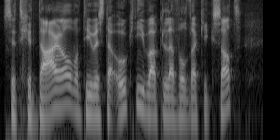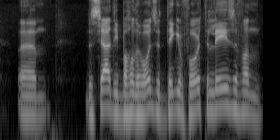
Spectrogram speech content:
Zit je daar al? Want die wist dat ook niet, welk level dat ik zat. Ehm, dus ja, die begon gewoon zo dingen voor te lezen van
